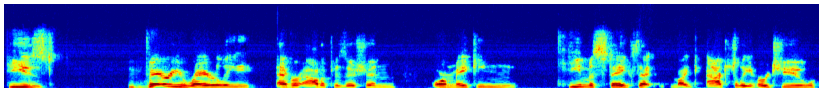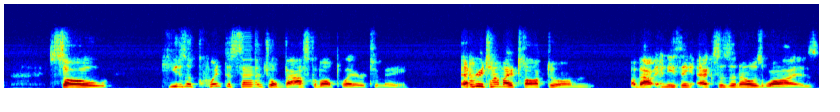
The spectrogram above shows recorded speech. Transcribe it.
He's very rarely ever out of position or making key mistakes that like actually hurt you. So he's a quintessential basketball player to me every time I talk to him about anything X's and O's wise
